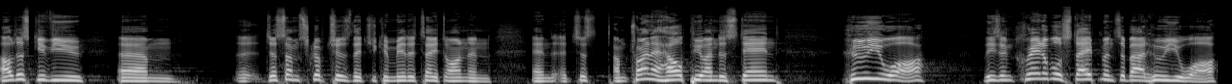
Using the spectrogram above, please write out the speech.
I'll just give you. Um, uh, just some scriptures that you can meditate on and and just i'm trying to help you understand who you are these incredible statements about who you are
